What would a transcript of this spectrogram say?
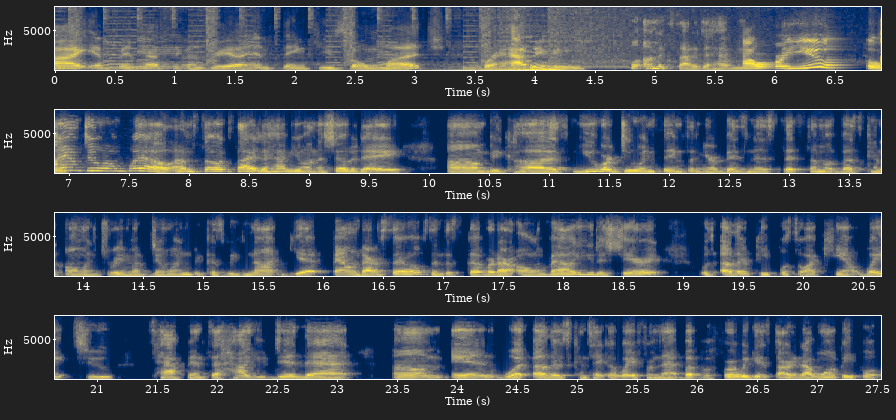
I am fantastic, Andrea, and thank you so much for having me. Well, I'm excited to have you. How are you? I am doing well. I'm so excited to have you on the show today um, because you are doing things in your business that some of us can only dream of doing because we've not yet found ourselves and discovered our own value to share it with other people. So I can't wait to tap into how you did that um, and what others can take away from that. But before we get started, I want people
